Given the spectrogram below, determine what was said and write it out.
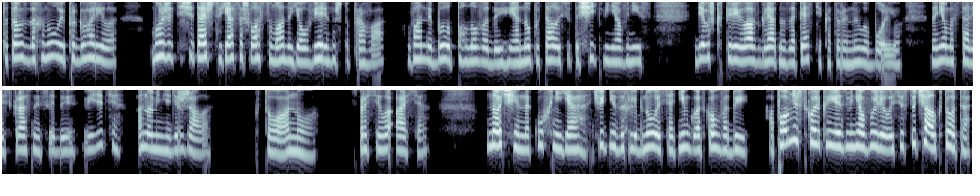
потом вздохнула и проговорила. «Можете считать, что я сошла с ума, но я уверена, что права. В ванной было полно воды, и оно пыталось утащить меня вниз. Девушка перевела взгляд на запястье, которое ныло болью. На нем остались красные следы. Видите? Оно меня держало. Кто оно? Спросила Ася. Ночью на кухне я чуть не захлебнулась одним глотком воды. А помнишь, сколько ее из меня вылилось и стучал кто-то?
